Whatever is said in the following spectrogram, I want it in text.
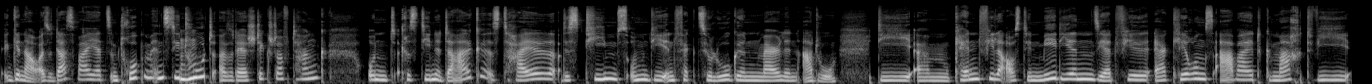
Genau, also das war jetzt im Tropeninstitut, mhm. also der Stickstofftank. Und Christine Dahlke ist Teil des Teams um die Infektiologin Marilyn Addo. Die ähm, kennen viele aus den Medien. Sie hat viel Erklärungsarbeit gemacht, wie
